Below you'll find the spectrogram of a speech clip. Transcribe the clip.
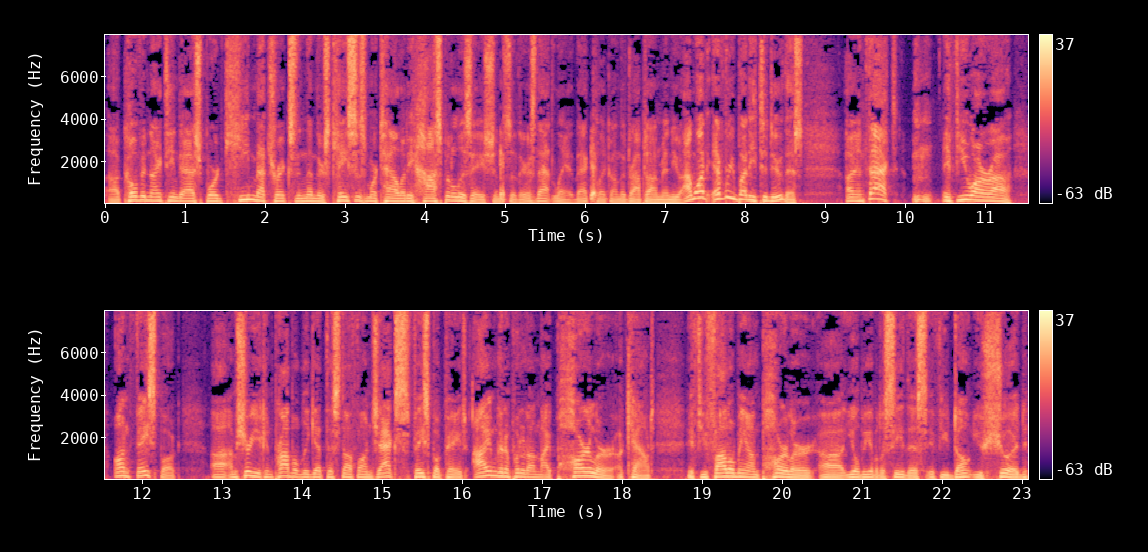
Uh, COVID 19 dashboard, key metrics, and then there's cases, mortality, hospitalization. So there's that, that click on the drop down menu. I want everybody to do this. Uh, in fact, if you are uh, on Facebook, uh, I'm sure you can probably get this stuff on Jack's Facebook page. I am going to put it on my Parler account. If you follow me on Parler, uh, you'll be able to see this. If you don't, you should.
